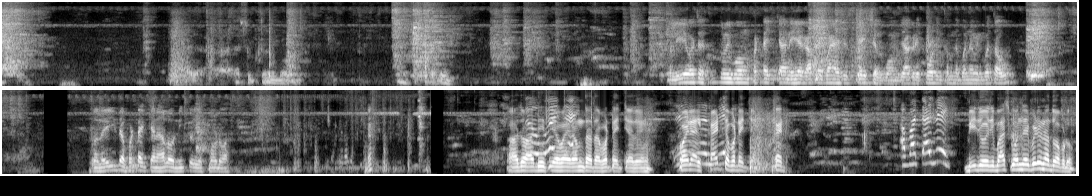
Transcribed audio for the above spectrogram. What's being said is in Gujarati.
ઓલી એ વચ્ચે તુતળી બોમ્બ ફટાક્યા ને એક આપણી પાસે છે સ્પેશિયલ બોમ્બ જે આગળ ફોડીને તમને બનાવીને બતાવું. તો લઈ લીધા ફટાક્યા ને હાલો નીકળીએ ફોડવા. હા જો આદિત્યભાઈ રમતા હતા ફટાક્યા જોઈને કોઈ લાલ કાઢ તો ફટાક્યા કાઢ. બીજું હજી બાસ્કો અંદર પડ્યું નતું આપણું?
